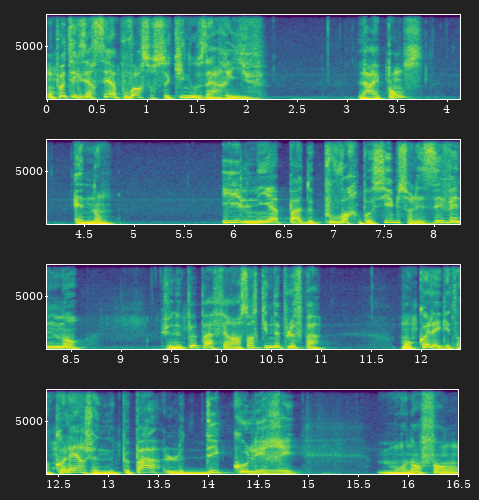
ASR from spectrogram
on peut exercer un pouvoir sur ce qui nous arrive? La réponse est non. Il n'y a pas de pouvoir possible sur les événements. Je ne peux pas faire en sorte qu'il ne pleuve pas. Mon collègue est en colère, je ne peux pas le décolérer mon enfant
